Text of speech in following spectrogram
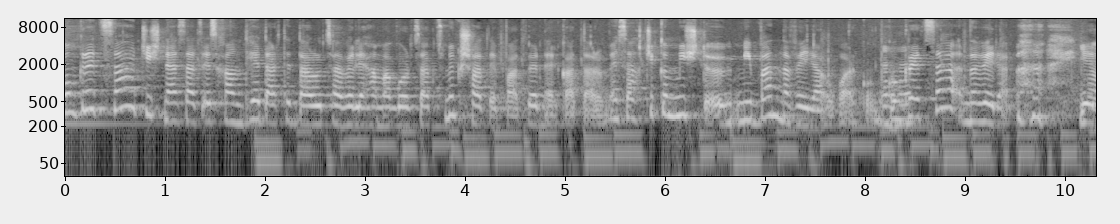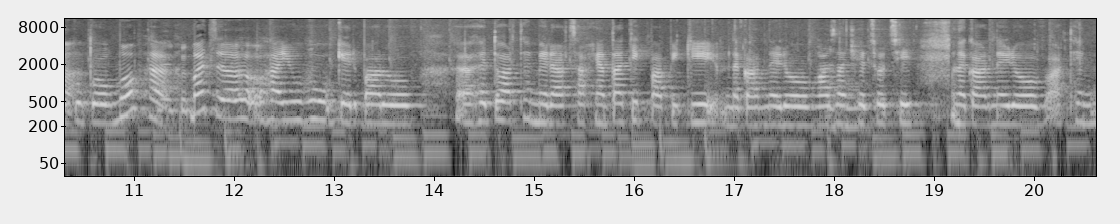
Կոնկրետ սա ճիշտն ասած, այս խանութի հետ արդեն տարուց ավել է համագործակցում եք, շատ է պատվերներ կատարում։ Այս աղջիկը միշտ մի բան նվեր է ուղարկում։ Կոնկրետ սա նվեր է երկու կողմով, հա, բայց հայուհու կերպարով հետո արդեն մեր Արցախյան տատիկ պապիկի նկարներով, Ղազանչեցոցի նկարներով արդեն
